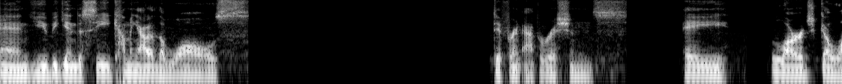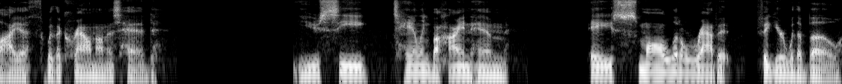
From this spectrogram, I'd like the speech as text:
and you begin to see coming out of the walls different apparitions a large goliath with a crown on his head you see tailing behind him a small little rabbit figure with a bow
